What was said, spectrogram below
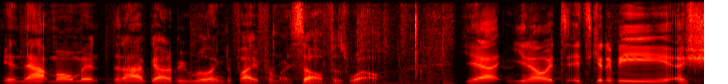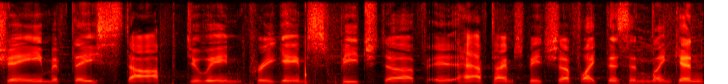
in that moment then i've got to be willing to fight for myself as well Yeah, you know, it's it's going to be a shame if they stop doing pregame speech stuff, eh, halftime speech stuff like this in Lincoln.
